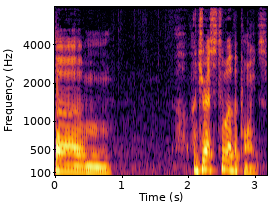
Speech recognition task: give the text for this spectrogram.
Um, address two other points.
